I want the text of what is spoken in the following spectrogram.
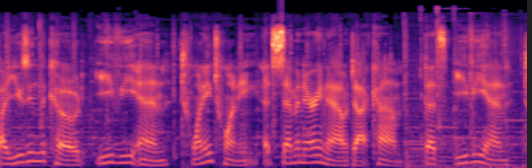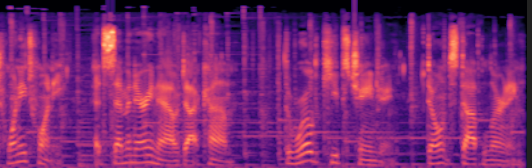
by using the code EVN2020 at seminarynow.com. That's EVN2020 at seminarynow.com. The world keeps changing. Don't stop learning.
